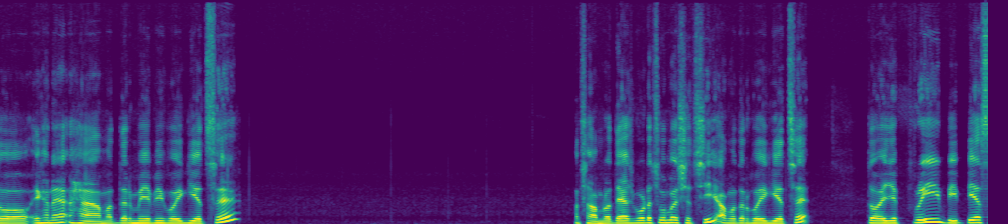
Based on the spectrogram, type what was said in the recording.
তো এখানে হ্যাঁ আমাদের মেবি হয়ে গিয়েছে। আচ্ছা আমরা ড্যাশবোর্ডে চলে এসেছি, আমাদের হয়ে গিয়েছে। তো এই যে free VPS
